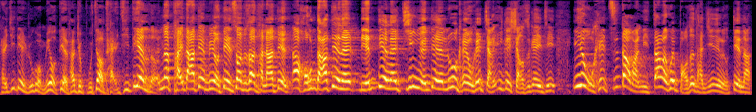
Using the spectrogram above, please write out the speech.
台积电如果没有电，它就不叫台积电了。那台达电没有电，算不算台达电？那宏达电呢？联电呢？晶圆电？如果可以，我可以讲一个小时给你听，因为我可以知道嘛。你当然会保证台积电有电啊。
